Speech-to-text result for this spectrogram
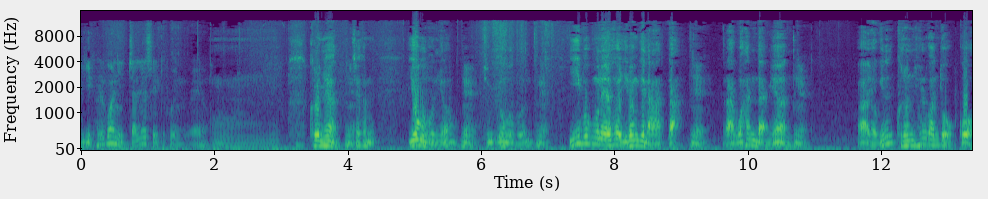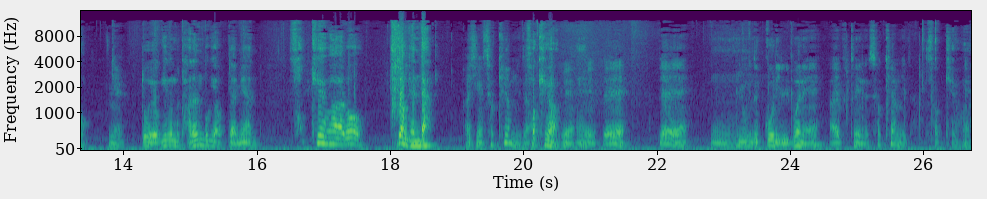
이게 혈관이 잘려서 이렇게 보이는 거예요. 음, 그러면, 예. 제가 이 부분요. 네. 지금 이 부분. 네, 이 부분에서 이런 게 나왔다. 네, 라고 한다면, 네, 아, 여기는 그런 혈관도 없고, 네. 또 여기는 뭐 다른 복이 없다면, 석회화로 추정된다. 아 지금 석회화입니다. 석회화. 예, 예. 예, 뼈에 뼈에 음, 이 늑골 1번에 아예 붙어 있는 석회화입니다. 석회화. 네.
